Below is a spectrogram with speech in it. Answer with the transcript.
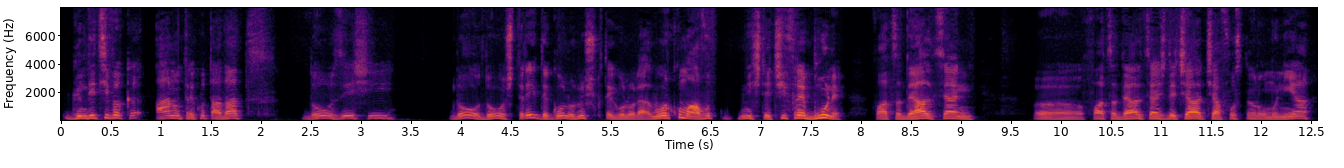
gândiți-vă că anul trecut a dat 22, 23 de goluri, nu știu câte goluri. Oricum a avut niște cifre bune față de alți ani, uh, față de alți ani și de ceea ce a fost în România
